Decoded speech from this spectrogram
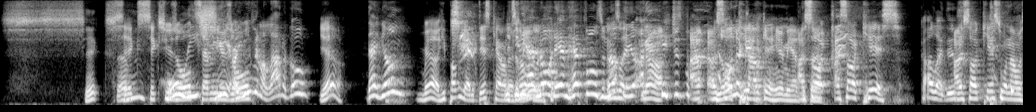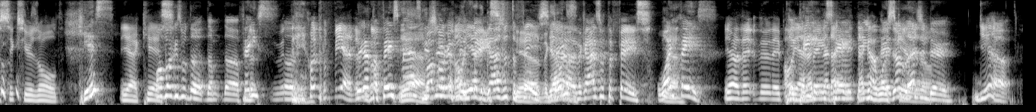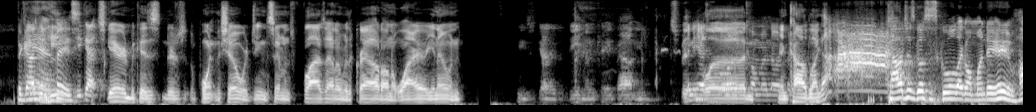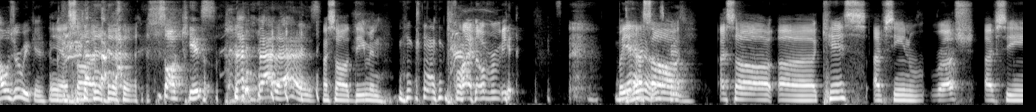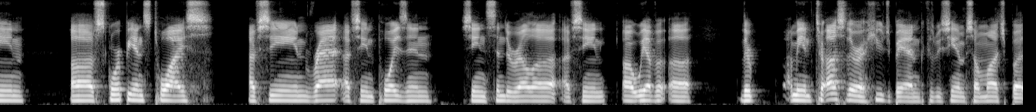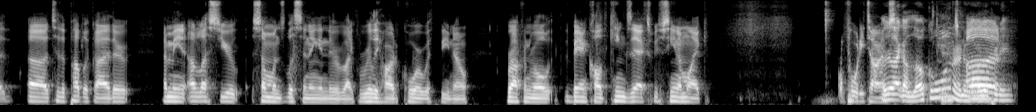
Six, seven? Six, six years Holy old, seven shit, years Are you old. even allowed to go yeah, that young? yeah. He probably got a discount. He a had something. no damn headphones or nothing. like, no, he just. I, I No saw wonder Kyle can't hear me I saw time. I saw Kiss. Kyle like this. I saw Kiss when I was six years old. Kiss. Yeah, Kiss. Motherfuckers with the the, the face. The- uh, the- yeah, they got the face mask. and shit. Motherfucker- Oh yeah, the guys with the Yeah, face. the Yeah, guys- the guys with the face. White Yeah. face. Yeah, they they, they put Oh, yeah, the that- face that- and that guy was- Hey, they're scary, though. legendary. yeah, the guys Man. with the he, face. he got scared because there's a point in the show where Gene Simmons flies out over the crowd on a wire, you know, and he's got his demon cape out and he's And spitting he blood blood. coming up and Kyle's like, ah! Kyle just goes to school like on Monday. Hey, how was your weekend? yeah, I saw You saw Kiss. That's badass. I saw a demon flying over me. But yeah, Damn, I saw crazy. I saw uh Kiss. I've seen Rush. I've seen uh Scorpions twice. I've seen Ratt. I've seen Poison. Seen Cinderella. I've seen. Uh, we have a. Uh, they're. I mean, to us, they're a huge band because we've seen them so much. But uh, to the public eye, they're. I mean, unless you're someone's listening and they're like really hardcore with you know, rock and roll. The band called King's X. We've seen them like. 40 times. Are they like a local one or no? Uh, pretty?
